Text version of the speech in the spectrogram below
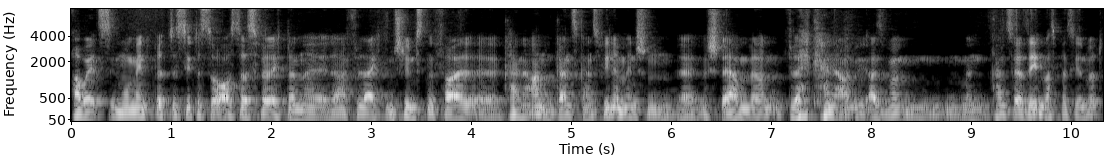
Aber jetzt im Moment wird, das sieht es so aus, dass vielleicht dann äh, da vielleicht im schlimmsten Fall, äh, keine Ahnung, ganz, ganz viele Menschen äh, sterben werden. Vielleicht keine Ahnung, also man, man kann es ja sehen, was passieren wird.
